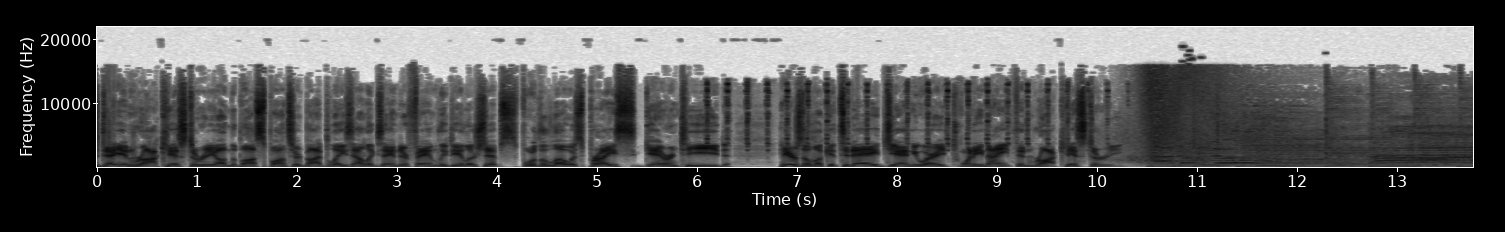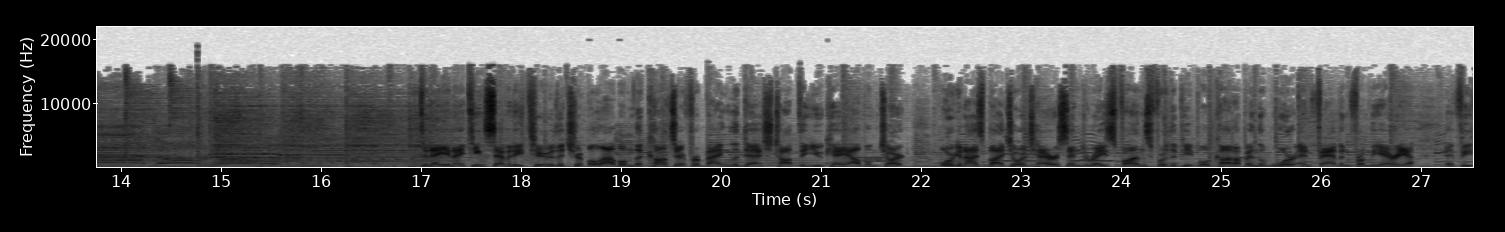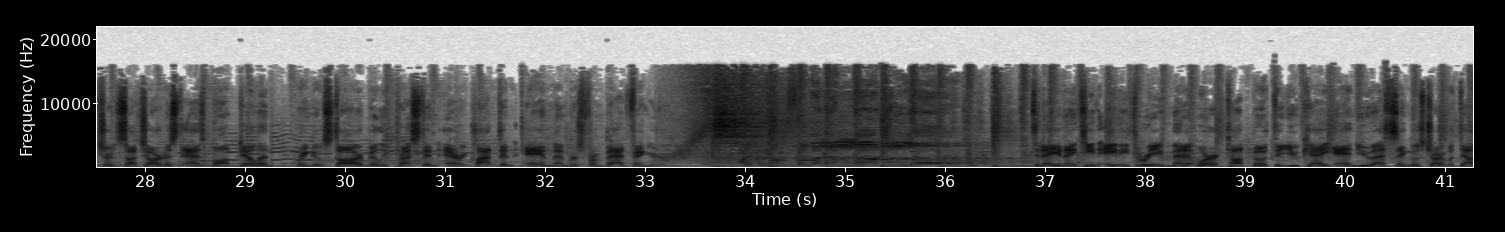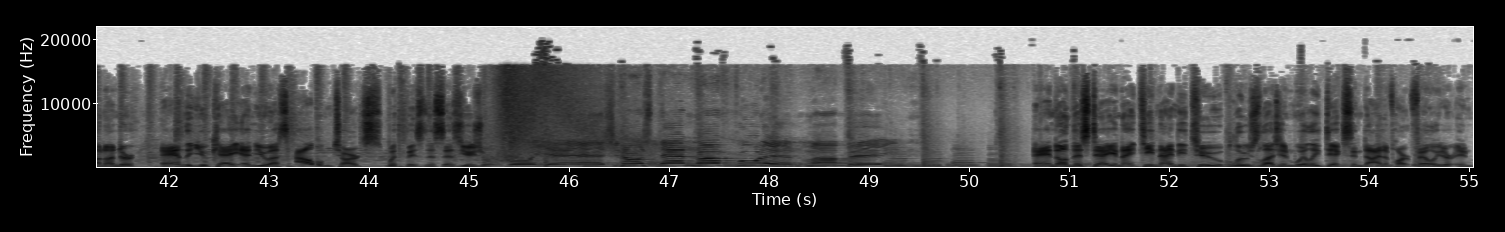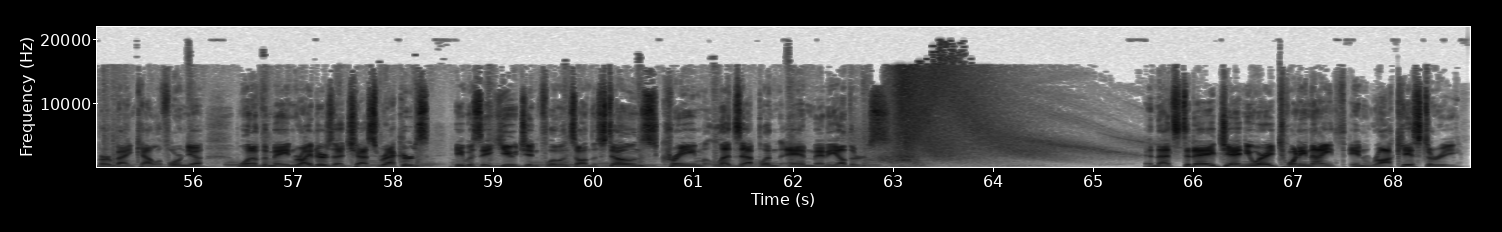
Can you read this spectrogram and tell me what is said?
Today in rock history on the bus, sponsored by Blaise Alexander Family Dealerships for the lowest price guaranteed. Here's a look at today, January 29th in rock history. Today in 1972, the triple album The Concert for Bangladesh topped the UK album chart. Organized by George Harrison to raise funds for the people caught up in the war and famine from the area, it featured such artists as Bob Dylan, Ringo Starr, Billy Preston, Eric Clapton, and members from Badfinger. Today in 1983, Men at Work topped both the UK and US singles chart with Down Under and the UK and US album charts with Business as Usual. Oh yeah, she don't stand no fooling my baby. And on this day in 1992, blues legend Willie Dixon died of heart failure in Burbank, California. One of the main writers at Chess Records, he was a huge influence on the Stones, Cream, Led Zeppelin, and many others. And that's today, January 29th, in rock history.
